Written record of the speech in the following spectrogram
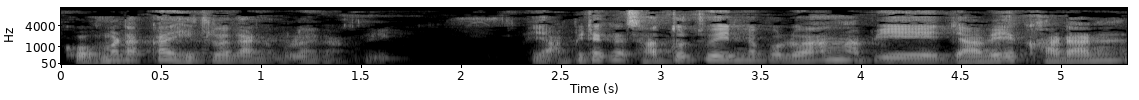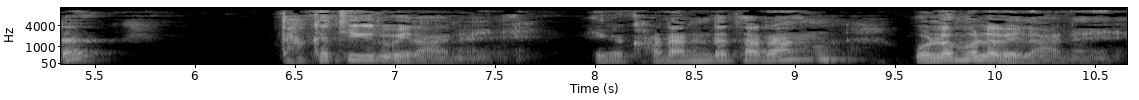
කොහොමඩක්ක හිතලා ගන්න පුළුවන් එකක් නෙවෙයි. අපිට සතුටු වෙන්න පුළුවන් අපි මේ Javaය කඩන්ඩ තකතිරු වෙලා නැහැ. ඒක කඩන්ඩ තරම් ඔලොමල වෙලා නැහැ.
